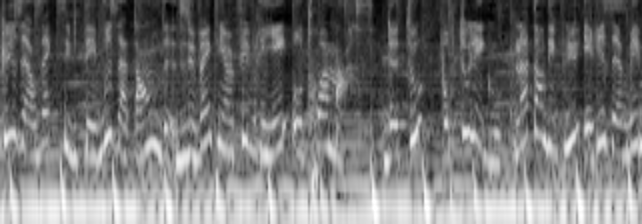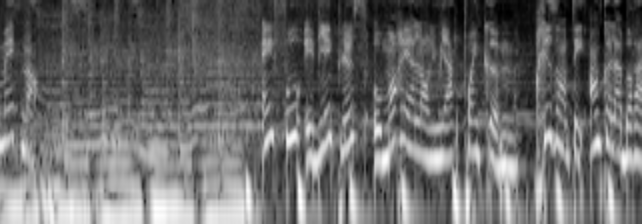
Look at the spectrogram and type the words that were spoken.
Plusieurs activités vous attendent du 21 février au 3 mars. De tout pour tous les goûts. N'attendez plus et réservez maintenant. Info et bien plus au montréalenlumière.com. Présenté en collaboration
